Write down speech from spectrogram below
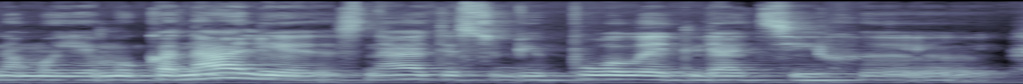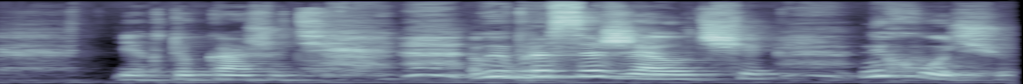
на моєму каналі, знаєте, собі поле для цих, е, як то кажуть, виброси желчі. Не хочу.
